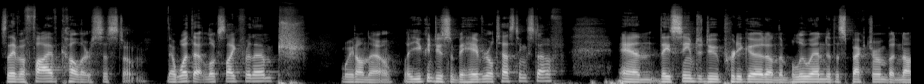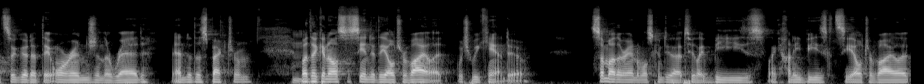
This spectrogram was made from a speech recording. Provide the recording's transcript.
So they have a five color system. Now, what that looks like for them, psh, we don't know. Like you can do some behavioral testing stuff, and they seem to do pretty good on the blue end of the spectrum, but not so good at the orange and the red end of the spectrum. But they can also see into the ultraviolet, which we can't do. Some other animals can do that too, like bees, like honeybees can see ultraviolet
